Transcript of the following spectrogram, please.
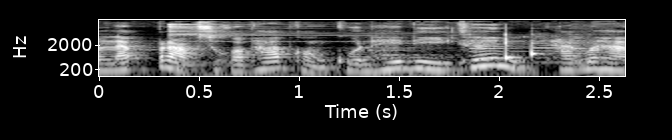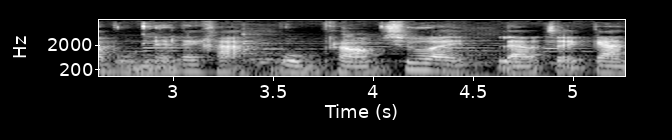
นและปรับสุขภาพของคุณให้ดีขึ้น ทักมาหาบุ๋มได้เลยค่ะ บุ๋มพร้อมช่วยแล้วเจอกัน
